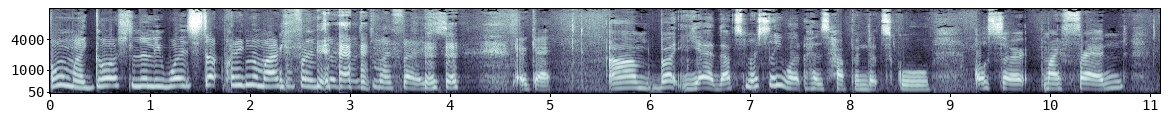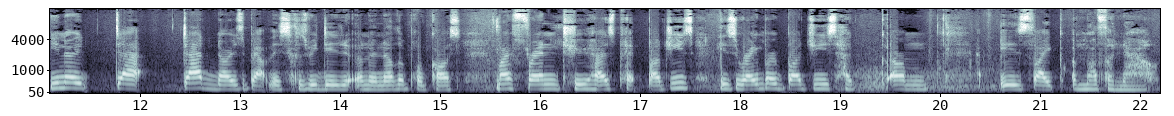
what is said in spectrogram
oh my gosh, Lily! Wait, stop putting the microphone so close to my face. Okay. Um, but yeah, that's mostly what has happened at school. Also, my friend, you know, dad, dad knows about this because we did it on another podcast. My friend who has pet budgies, his rainbow budgies ha um, is like a mother now.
